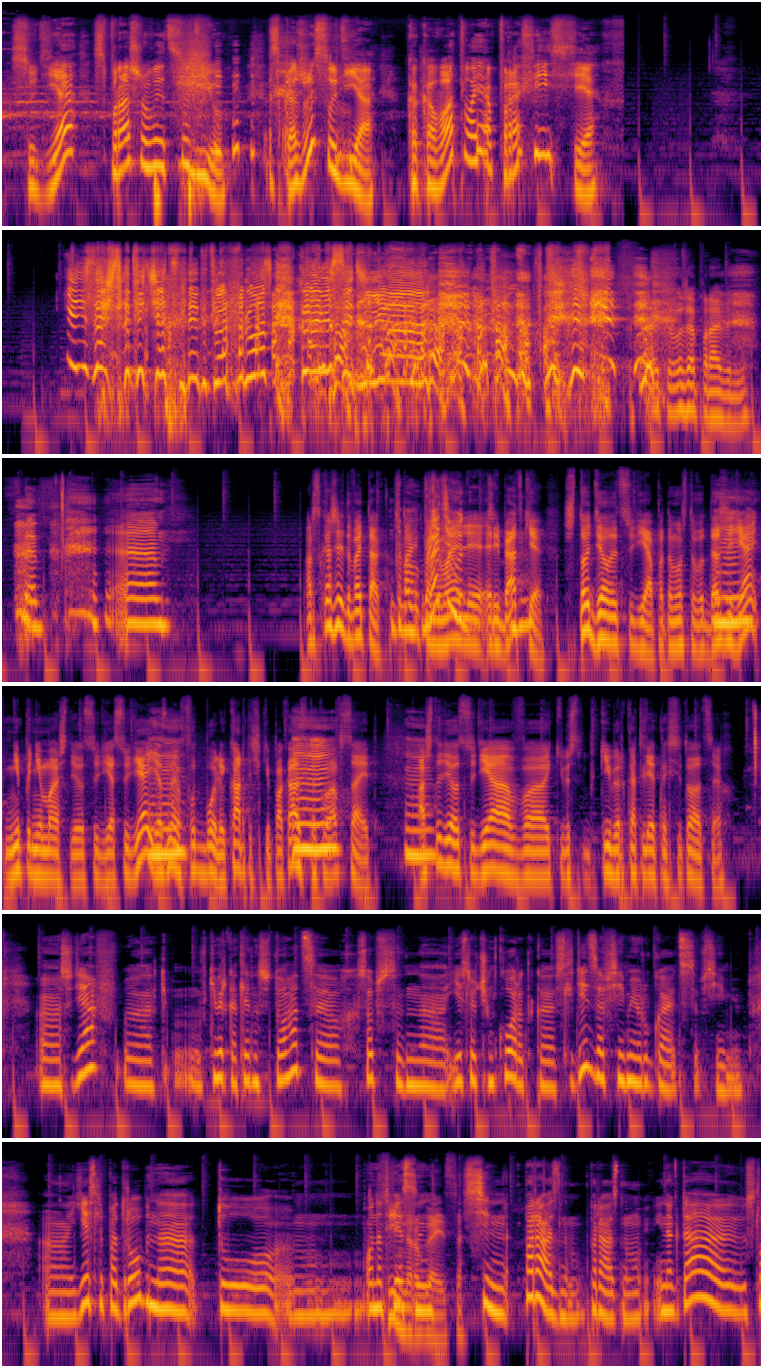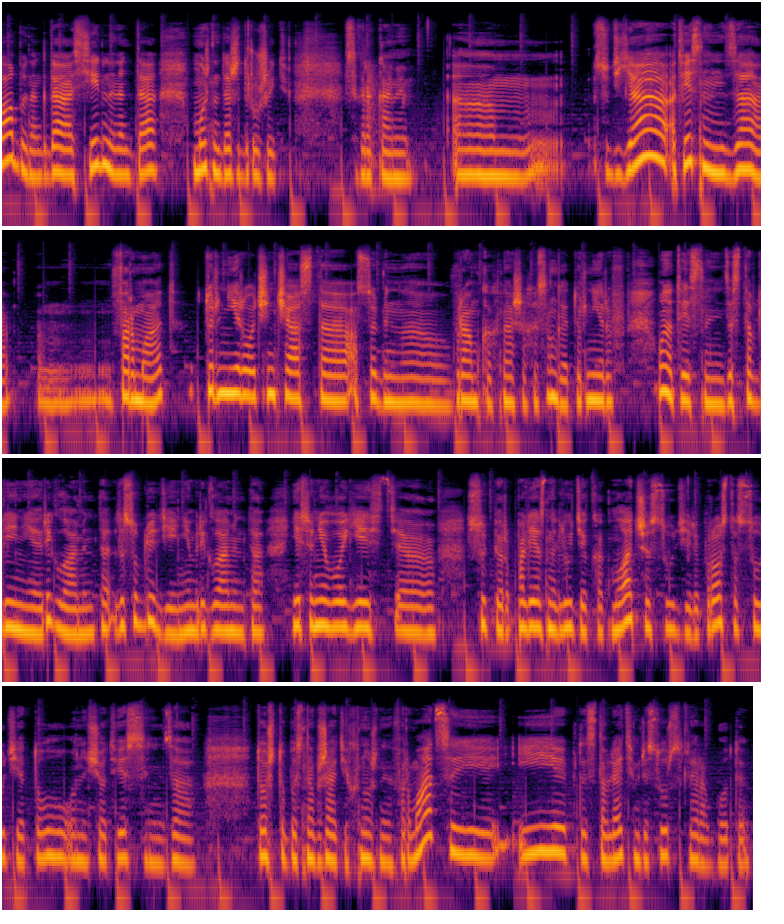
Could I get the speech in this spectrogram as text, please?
Судья спрашивает судью. Скажи, судья, какова твоя профессия? Я знаю, что отвечать на этот вопрос, кроме судья. Это уже правильно. Эм, А Расскажи, давай так, Давай. понимали, вот- ребятки, что делает судья, потому что вот даже Мгм. я не понимаю, что делает судья. Судья, я Мгм. знаю в футболе, карточки показывают, Мгм. такой офсайд. А м, что делает судья в кибер- в киберкотлетных ситуациях? Э, Судья в э, в ки- в киберкотлетных ситуациях, собственно, если очень коротко, следить за всеми и ругается со всеми. А Если подробно, то он Сильно ответственен... ругается. Сильно. По-разному, по-разному. Иногда э, слабо, иногда сильно, иногда можно даже дружить с игроками. Ам, Судья ответственен за формат турнира очень часто, особенно в рамках наших СНГ турниров. Он ответственен за составление регламента, за соблюдением регламента. Если у него есть э, супер полезные люди, как младшие судьи или просто судьи, то он еще ответственен за то, чтобы снабжать их нужной информацией и предоставлять им ресурсы для работы.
